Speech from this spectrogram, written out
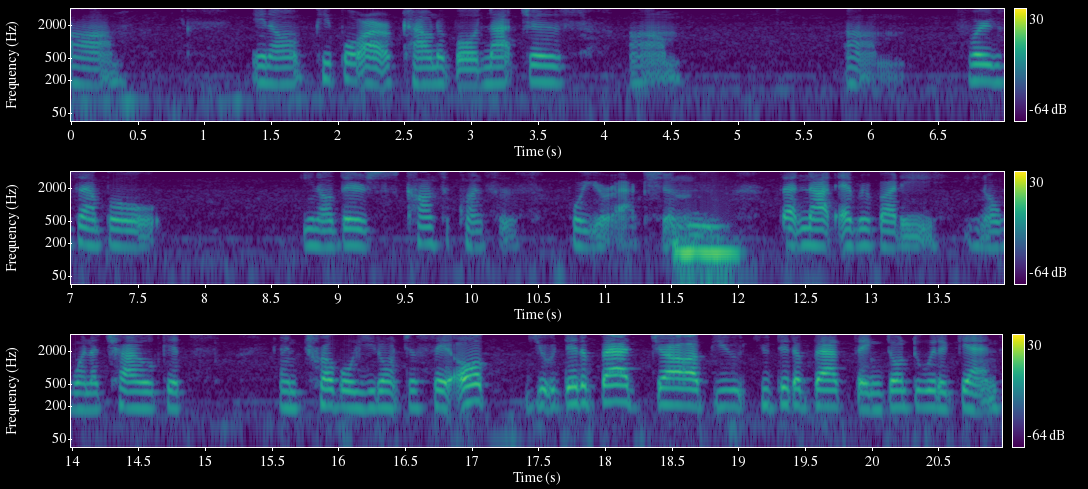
um, you know people are accountable, not just um, um, for example, you know, there's consequences for your actions hmm that not everybody, you know, when a child gets in trouble, you don't just say, "Oh, you did a bad job. You you did a bad thing. Don't do it again."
